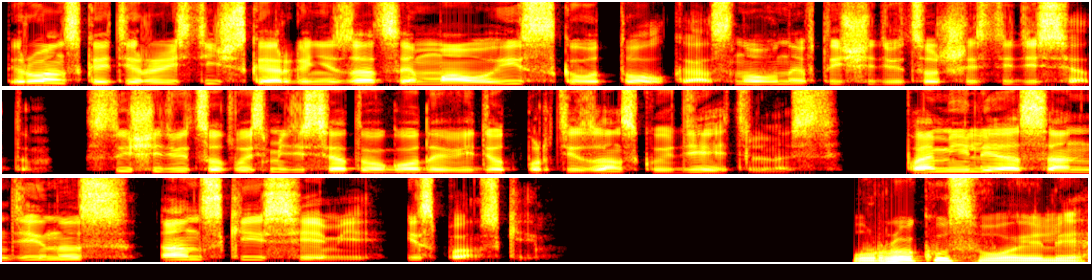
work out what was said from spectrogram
Перуанская террористическая организация маоистского толка, основанная в 1960-м. С 1980 года ведет партизанскую деятельность. Фамилия Сандинос, анские семьи, испанский. Урок усвоили.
